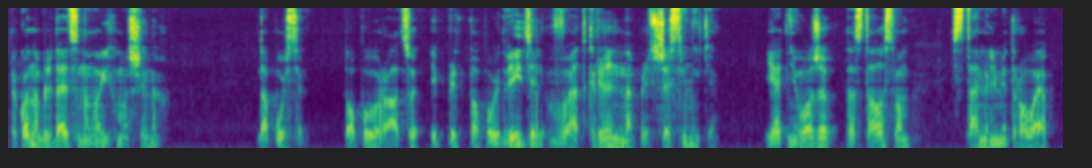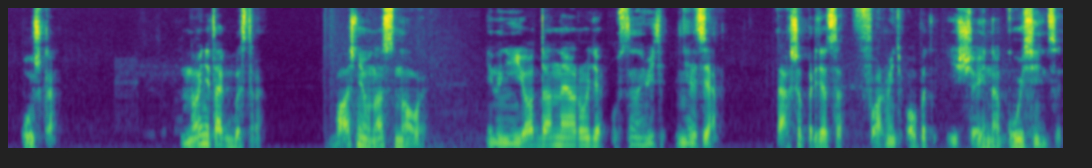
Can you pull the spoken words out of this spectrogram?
Такое наблюдается на многих машинах. Допустим, топовую рацию и предтоповый двигатель вы открыли на предшественнике, и от него же досталась вам 100 миллиметровая пушка – но не так быстро. Башня у нас новая, и на нее данное орудие установить нельзя. Так что придется фармить опыт еще и на гусеницы,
